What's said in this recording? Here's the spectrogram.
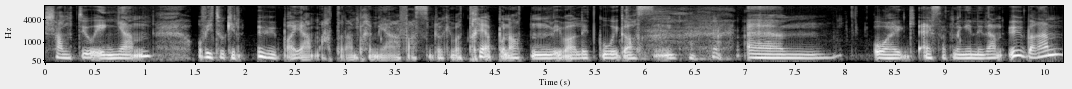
Kjente jo ingen. Og vi tok en Uber hjem etter den premierefesten. Klokken var tre på natten, vi var litt gode i gassen. Um, og jeg satte meg inn i den Uberen,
